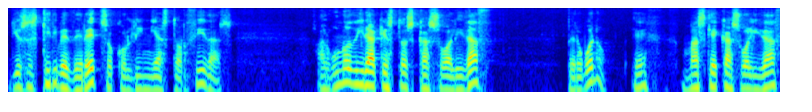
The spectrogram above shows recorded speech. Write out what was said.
Dios escribe derecho con líneas torcidas. Alguno dirá que esto es casualidad, pero bueno, ¿eh? más que casualidad,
